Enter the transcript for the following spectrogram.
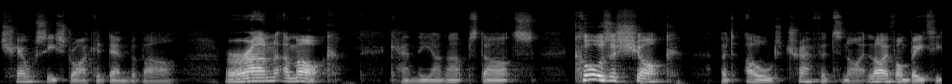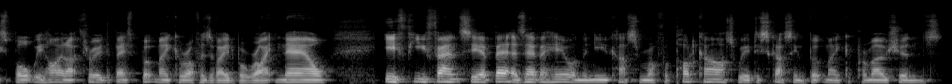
Chelsea striker Demba Ba run amok. Can the young upstarts cause a shock? At Old Trafford tonight. Live on BT Sport, we highlight three of the best bookmaker offers available right now. If you fancy a bet, as ever, here on the new Customer Offer podcast, we're discussing bookmaker promotions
